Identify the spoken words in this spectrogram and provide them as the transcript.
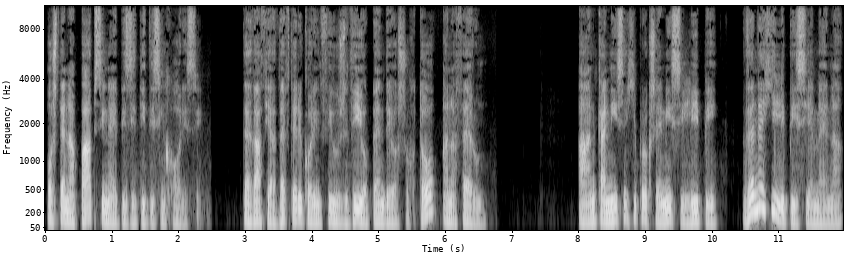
ώστε να πάψει να επιζητεί τη συγχώρηση. Τα εδάφια 2 Κορινθίους 2, 5-8 αναφέρουν «Αν κανείς έχει προξενήσει λύπη, δεν έχει λυπήσει εμένα,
